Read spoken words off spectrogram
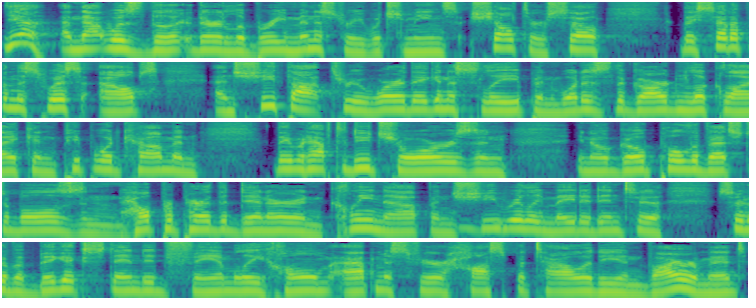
Yeah, and that was the, their L'Abri ministry, which means shelter. So they set up in the Swiss Alps, and she thought through where are they going to sleep and what does the garden look like, and people would come and they would have to do chores and you know go pull the vegetables and help prepare the dinner and clean up and she mm-hmm. really made it into sort of a big extended family home atmosphere hospitality environment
